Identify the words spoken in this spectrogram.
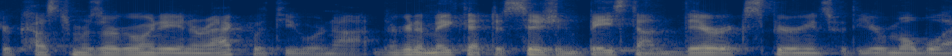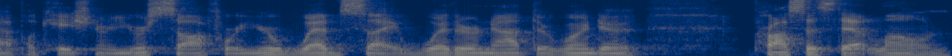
your customers are going to interact with you or not. They're going to make that decision based on their experience with your mobile application or your software, your website, whether or not they're going to process that loan,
